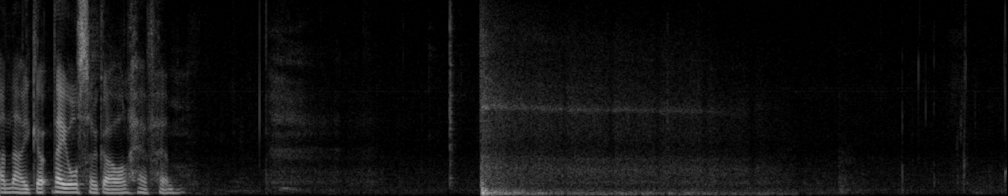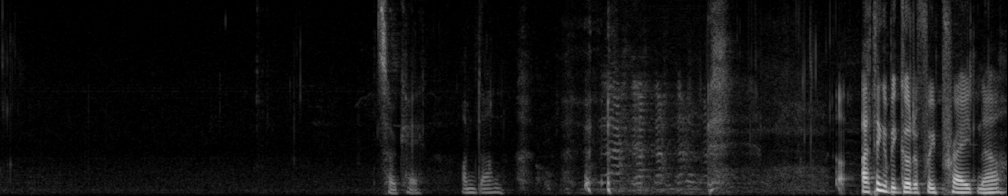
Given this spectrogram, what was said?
and they, go, they also go, I'll have him. okay, I'm done. I think it'd be good if we prayed now.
